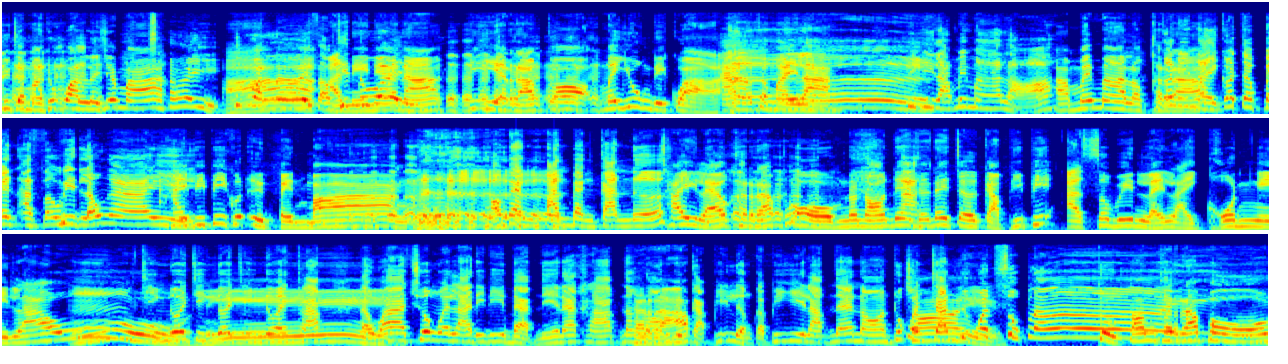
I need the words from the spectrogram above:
คือจะมาทุกวันเลยใช่ไหมใช่ทุกวันเลยเสาร์อาทิตย์ด้วยนะพี่รับก็ไม่ยุ่งดีกว่าอ้าวทำไมล่ะพี่ยีรับไม่มาเหรออ่าไม่มาหรอกครับก็ไหนๆก็จะเป็นอัศวินแล้วไง ให้พี่ๆคนอื่นเป็นบ้างเขาแบ่งปันแบ่งกันเนอะใช่แล้วครับผมน้องๆเนี่ยจะได้เจอกับพี่ๆอัศวินหลาย ๆ คนไงเล่าจริงด้วยจริงด้วยจริงด้วยครับ แต่ว่าช่วงเวลาดีๆ แบบนี้นะครับน้องๆอยู่กับพี่เหลือมกับพี่ยีรับแน่นอน ทุกวันจันทร์ทุกวันศุกร์เลย ถูกต้องครับผม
